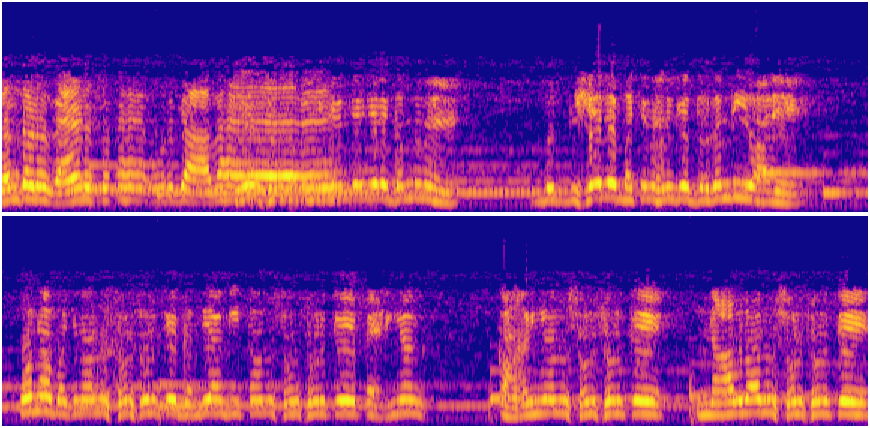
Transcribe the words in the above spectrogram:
ਗੰਧਣ ਵੈਣ ਸੁਨਹਿ ਉਰਝਾਵ ਹੈ। ਕਹਿੰਦੇ ਜਿਹੜੇ ਗੰਧਨ ਵਿਸ਼ੇ ਦੇ ਬਚਨ ਹਨਗੇ ਦੁਰਗੰਧੀ ਵਾਲੇ। ਉਹਨਾਂ ਬਚਨਾਂ ਨੂੰ ਸੁਣ ਸੁਣ ਕੇ ਗੰਦਿਆਂ ਗੀਤਾਂ ਨੂੰ ਸੁਣ ਸੁਣ ਕੇ, ਭੈੜੀਆਂ ਕਹਾਣੀਆਂ ਨੂੰ ਸੁਣ ਸੁਣ ਕੇ, ਨਾਵਲਾਂ ਨੂੰ ਸੁਣ ਸੁਣ ਕੇ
